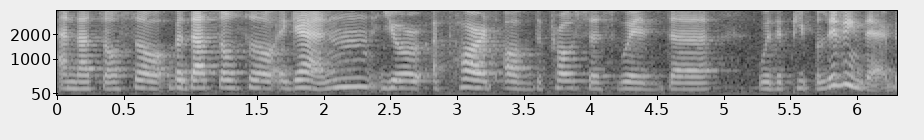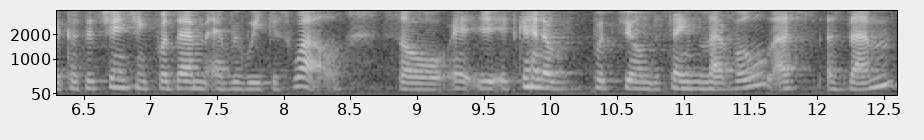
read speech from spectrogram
And that's also but that's also again you're a part of the process with the with the people living there because it's changing for them every week as well. So it, it kind of puts you on the same level as as them.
